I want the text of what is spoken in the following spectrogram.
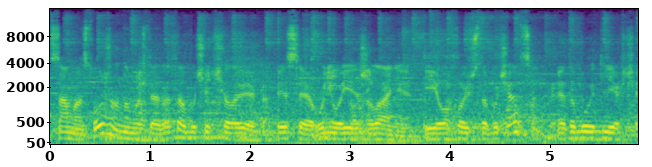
Самое сложное, на мой взгляд, это обучить человека. Если у него есть желание и он хочет обучаться, это будет легче.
